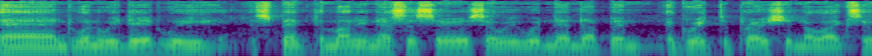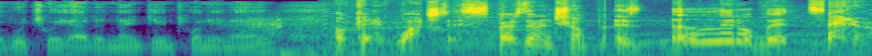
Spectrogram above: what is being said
And when we did, we spent the money necessary so we wouldn't end up in a Great Depression, the likes of which we had in 1929. Okay, watch this. President Trump is a little bit better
